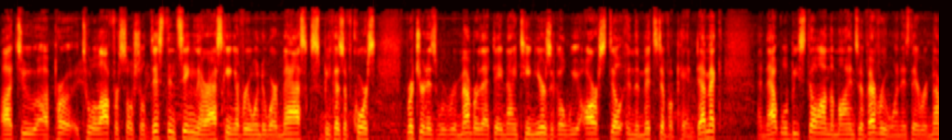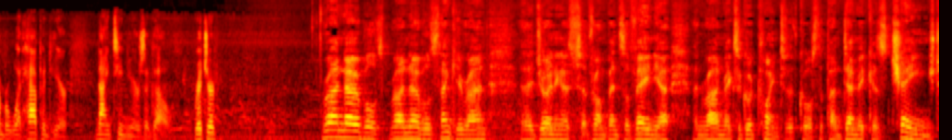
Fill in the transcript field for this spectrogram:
uh, to uh, pro- to allow for social distancing. They're asking everyone to wear masks because, of course, Richard, as we remember that day 19 years ago, we are still in the midst of a pandemic and that will be still on the minds of everyone as they remember what happened here 19 years ago. Richard? Ryan Nobles, Ryan Nobles, thank you, Ryan, uh, joining us from Pennsylvania. And Ryan makes a good point. Of course, the pandemic has changed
